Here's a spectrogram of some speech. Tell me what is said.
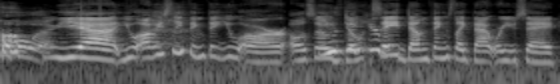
though. Yeah, you obviously think that you are. Also, You don't say dumb things like that where you say,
